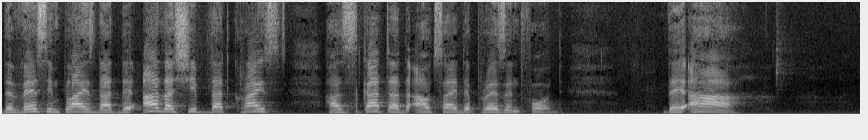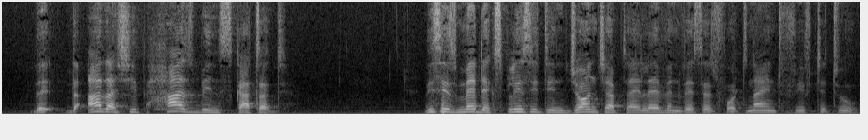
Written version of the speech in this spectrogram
the verse implies that the other sheep that Christ has scattered outside the present fold, they are, the, the other sheep has been scattered. This is made explicit in John chapter 11, verses 49 to 52,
